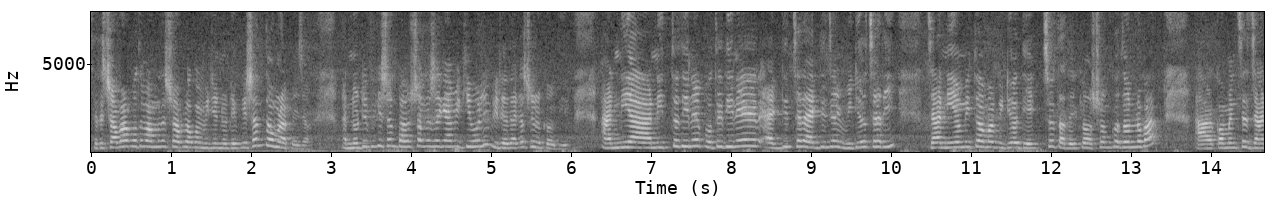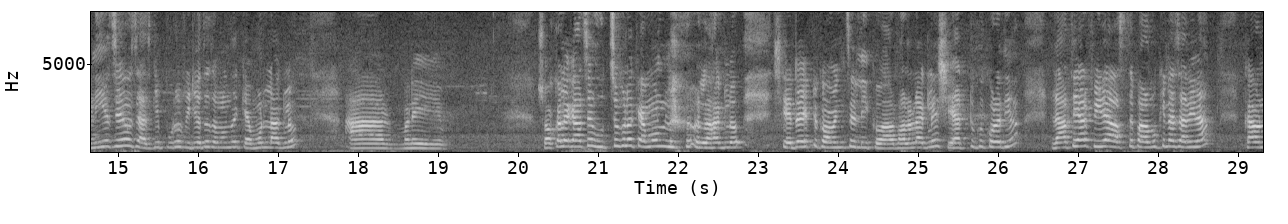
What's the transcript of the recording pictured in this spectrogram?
যাতে সবার প্রথম আমাদের সব রকম ভিডিও নোটিফিকেশান তোমরা পেয়ে যাও। আর নোটিফিকেশান পাওয়ার সঙ্গে সঙ্গে আমি কী বলি ভিডিও দেখা শুরু করে দিই আর নিত্যদিনের, প্রতিদিনের, একদিন ছাড়া একদিন যে আমি ভিডিও ছাড়ি যা নিয়মিত আমার ভিডিও দেখছ, তাদেরকে অসংখ্য ধন্যবাদ। আর কমেন্টসে জানিয়ে যেও যে আজকে পুরো ভিডিওতে তোমাদের কেমন লাগল। আর মানে সকালে গাছে উচ্চগুলো কেমন লাগল, সেটা একটু কমেন্টসে লিখো। আর ভালো লাগলে শেয়ারটুকু করে দিও। রাতে আর ফিরে আসতে পারব কি না জানি না। কারণ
